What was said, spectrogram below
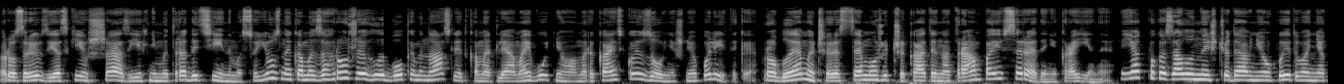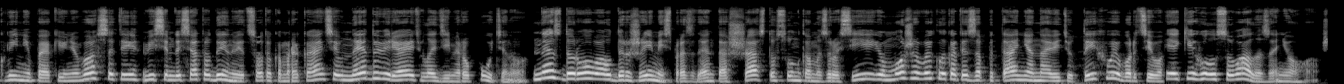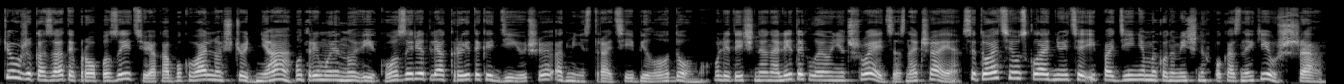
розрив зв'язків США з їхніми традиційними союзниками загрожує глибокими наслідками для майбутнього американської зовнішньої політики. Проблеми через це можуть чекати на Трампа і всередині країни. Як показало нещодавнє опитування Quinnipiac University, 81% американців не довіряють Владіміру Путіну. Нездорова одержимість президента США стосунками з Росією може викликати запитання навіть у тих виборців, які голосували за нього. Що вже казати про опозицію, яка буквально щодня отримує нові козирі для критики діючої адміністрації Білого Дому. Політичний аналітик Леонід Швейц зазначає, ситуація ускладнюється і падінням економічних показників США,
